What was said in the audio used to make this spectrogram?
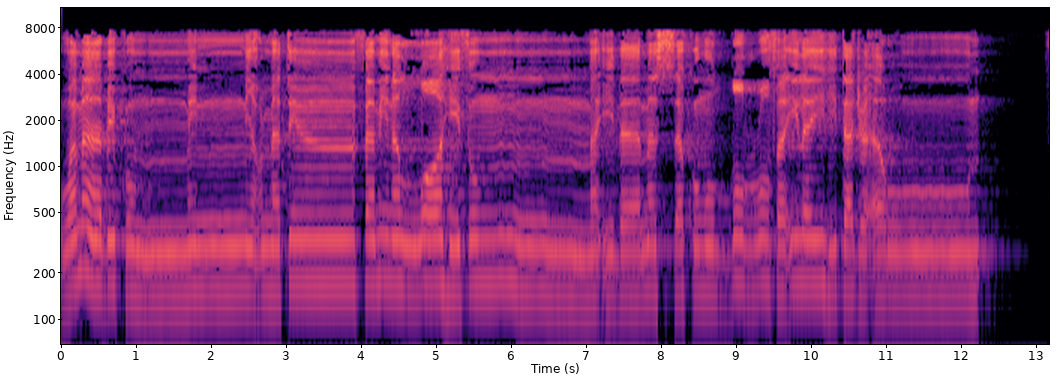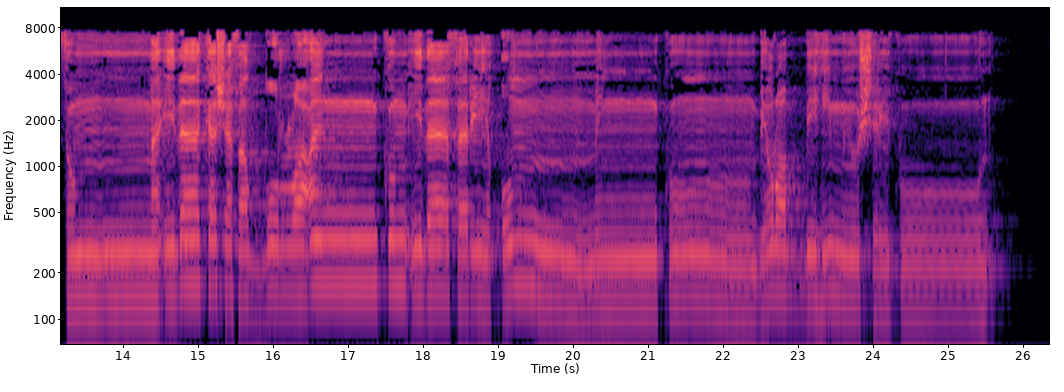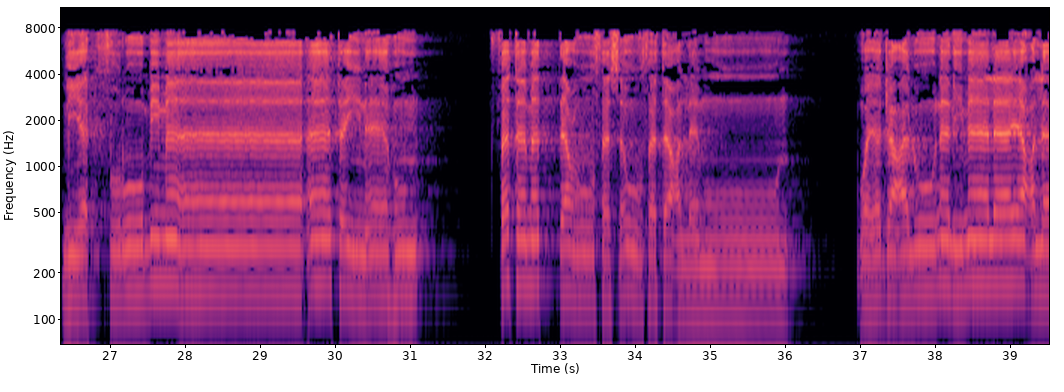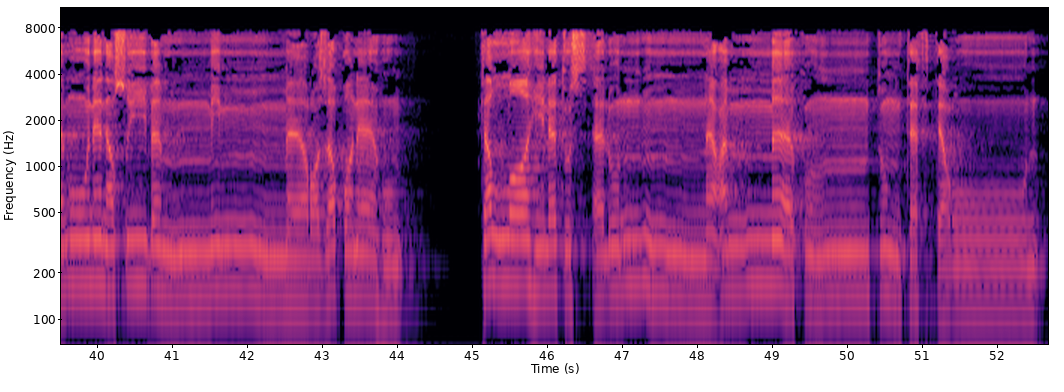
وما بكم من نعمه فمن الله ثم اذا مسكم الضر فاليه تجارون ثم اذا كشف الضر عنكم اذا فريق منكم بربهم يشركون ليكفروا بما آتيناهم فتمتعوا فسوف تعلمون ويجعلون لما لا يعلمون نصيبا مما رزقناهم تالله لتسألن عما كنتم تفترون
